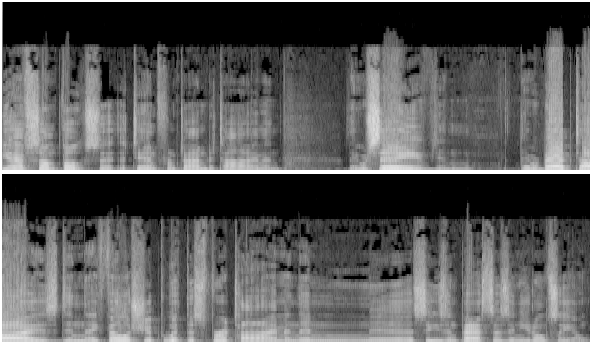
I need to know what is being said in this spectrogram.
You have some folks that attend from time to time, and they were saved and they were baptized and they fellowshipped with us for a time, and then uh, a season passes and you don't see them.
